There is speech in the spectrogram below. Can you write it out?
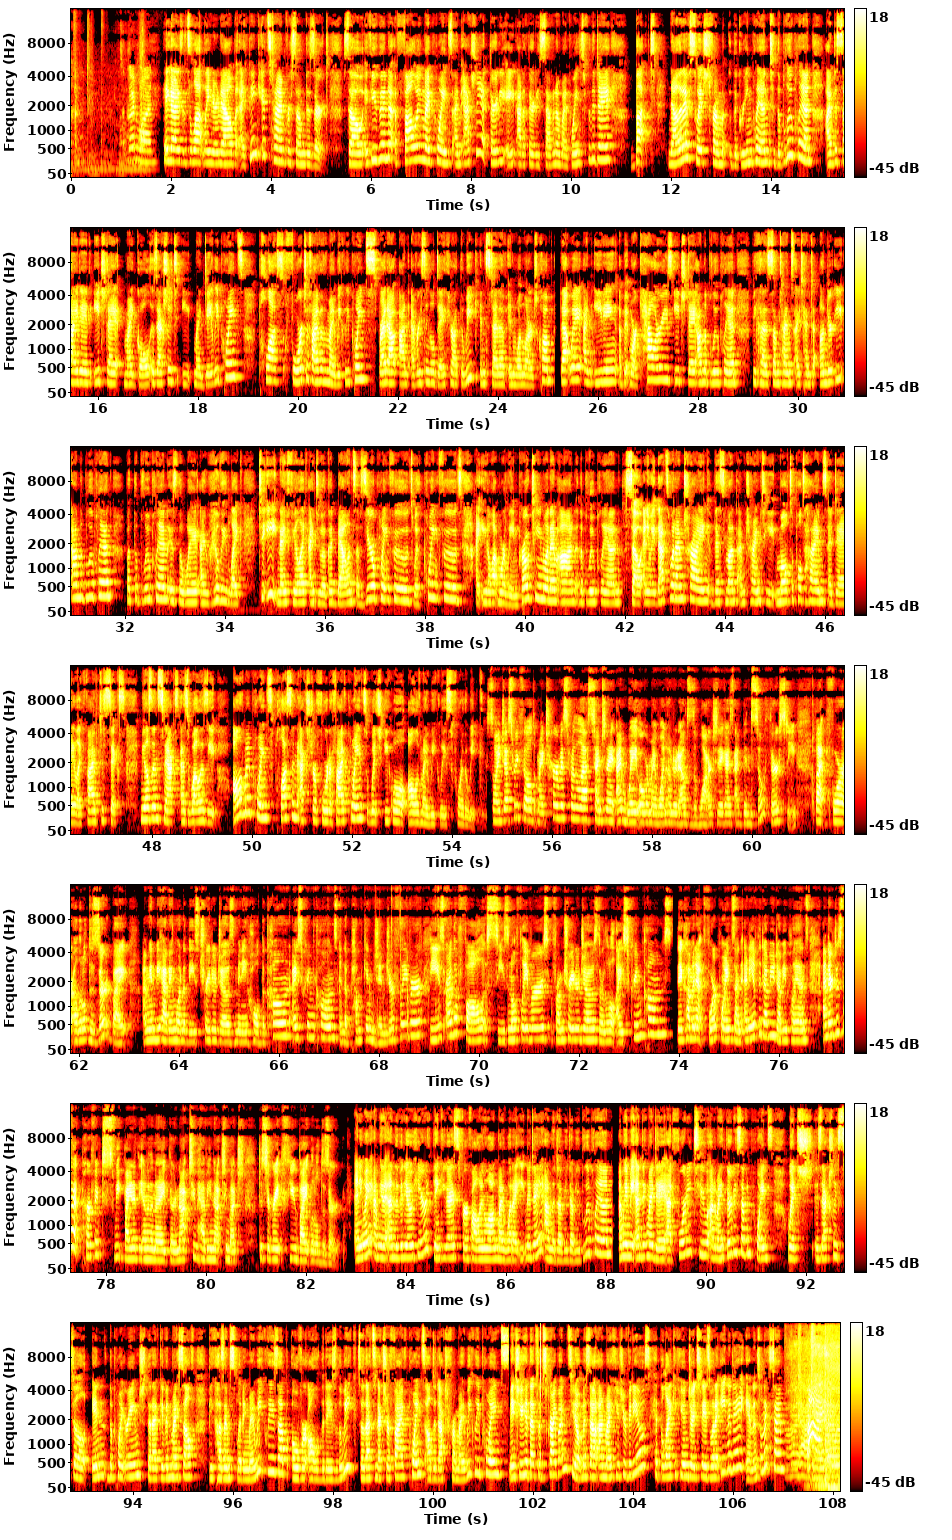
It's a good one. Hey guys, it's a lot later now, but I think it's time for some dessert. So if you've been following my points, I'm actually at 38 out of 37 of my points for the day, but now that I've switched from the green plan to the blue plan, I've decided each day my goal is actually to eat my daily points plus four to five of my weekly points spread out on every single day throughout the week instead of in one large clump. That way I'm eating a bit more calories each day on the blue plan because sometimes I tend to undereat on the blue plan, but the blue plan is the way I really like to eat. And I feel like I do a good balance of zero point foods with point foods. I eat a lot more lean protein when I'm on the blue plan. So anyway, that's what I'm trying this month. I'm trying to eat multiple times a day, like five to six meals and snacks, as well as eat all of my points plus an extra four to five points, which equal all of my weeklies for the week. So I just refilled my Tervis for the last time tonight. I'm way over my 100 ounces of water today, guys. I've been so thirsty. But for a little dessert bite, I'm gonna be having one of these Trader Joe's mini hold the cone ice cream cones in the pumpkin ginger flavor. These are the fall seasonal flavors from Trader Joe's. They're little ice cream cones. They come in at four points on any of the WW plans, and they're just that perfect sweet bite at the end of the night. They're not too heavy, not too much, just a great few bite little dessert. Anyway, I'm going to end the video here. Thank you guys for following along my What I Eat in a Day on the WW Blue Plan. I'm going to be ending my day at 42 out of my 37 points, which is actually still in the point range that I've given myself because I'm splitting my weeklies up over all of the days of the week. So that's an extra five points I'll deduct from my weekly points. Make sure you hit that subscribe button so you don't miss out on my future videos. Hit the like if you enjoyed today's What I Eat in a Day, and until next time, bye!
